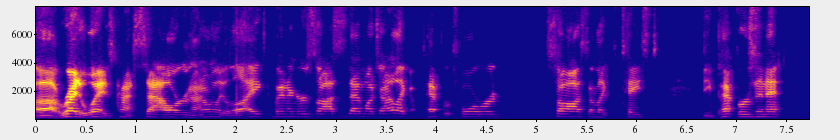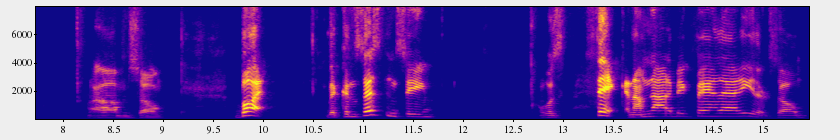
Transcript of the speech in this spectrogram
uh, right away. It's kind of sour, and I don't really like vinegar sauces that much. I like a pepper forward sauce. I like to taste the peppers in it. Um, so, but the consistency was thick, and I'm not a big fan of that either. So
